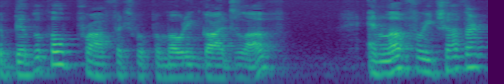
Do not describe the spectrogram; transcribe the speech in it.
The biblical prophets were promoting God's love and love for each other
